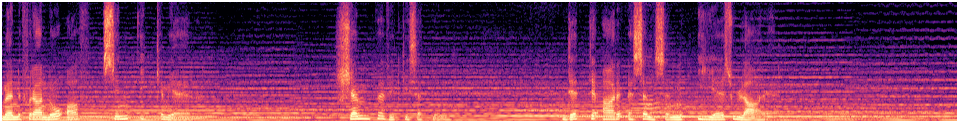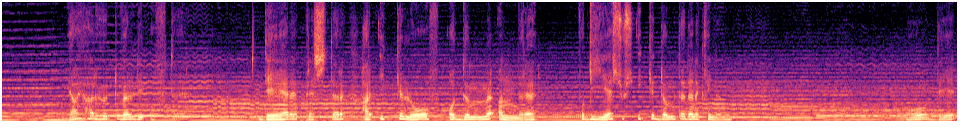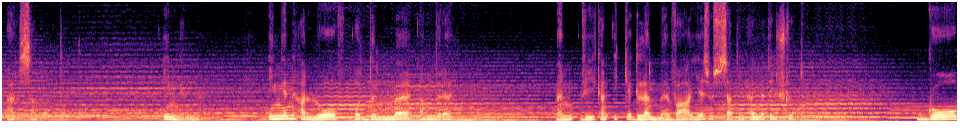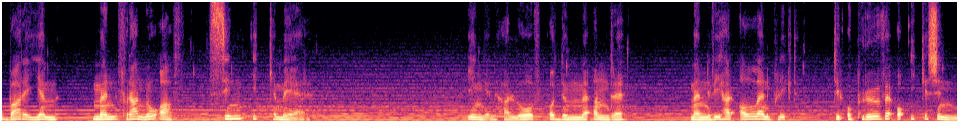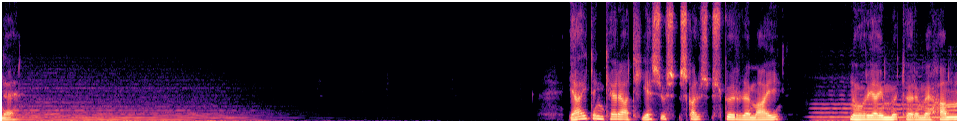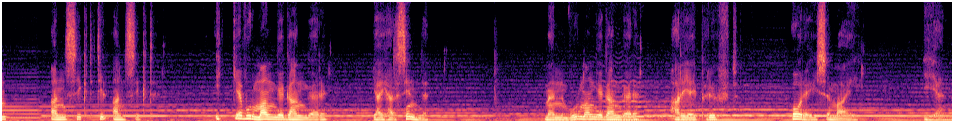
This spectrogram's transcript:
men fra nå av synd ikke mer. Kjempeviktig setning. Dette er essensen i Jesu lære. Jeg har hørt veldig ofte dere prester har ikke lov å dømme andre fordi Jesus ikke dømte denne kvinnen. Og det er sant. Ingen, ingen har lov å dømme andre. Men vi kan ikke glemme hva Jesus sa til henne til slutt. Gå bare hjem, men fra nå av, synd ikke mer. Ingen har lov å dømme andre, men vi har alle en plikt til å prøve å ikke synde. Jeg tenker at Jesus skal spørre meg når jeg møter med ham ansikt til ansikt, ikke hvor mange ganger jeg har syndet men hvor mange ganger har jeg prøvd å reise meg igjen?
